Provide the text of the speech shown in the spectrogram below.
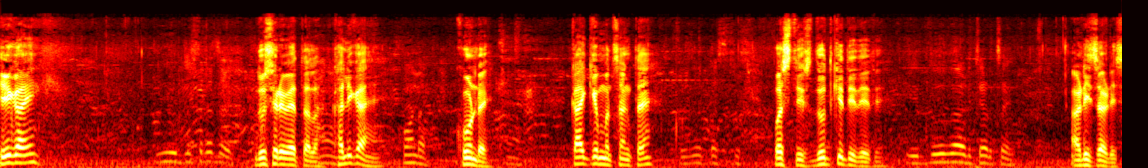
ही गाय दुसऱ्या वेताला खाली काय आहे? खोंड. आहे. काय किंमत सांगताय? पस्तीस. दूध किती देते? ही दूध अडचणचं आहे अडीच अडीच.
